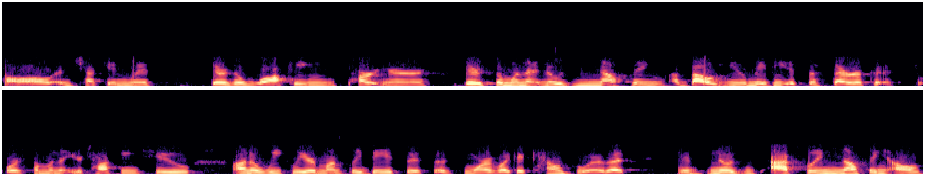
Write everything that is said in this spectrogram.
call and check in with. There's a walking partner. There's someone that knows nothing about you. Maybe it's a therapist or someone that you're talking to on a weekly or monthly basis as more of like a counselor that knows absolutely nothing else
